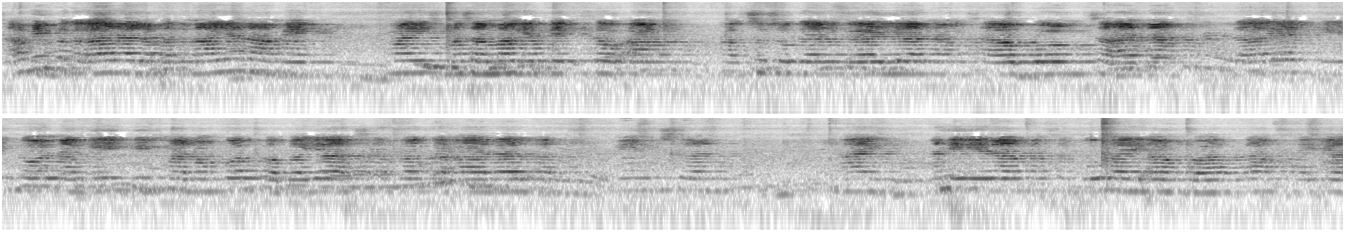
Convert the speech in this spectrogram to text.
sa aming pag-aaral napatunayan namin may masamang epekto ang pagsusugal gaya ng sabong sa anak dahil dito nagiging malungkot pabaya sa pag-aaral at minsan ay nahihirapan sa buhay ang bata. Kaya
